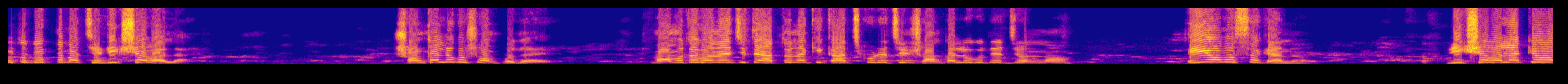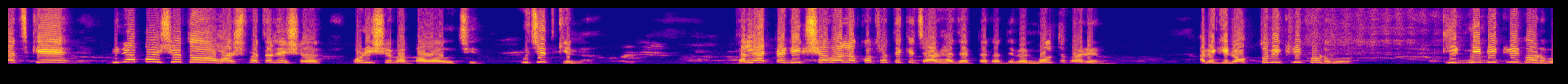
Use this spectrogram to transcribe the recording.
এই তো দেখতে পাচ্ছেন, রিক্সাওয়ালা। সংখ্যালঘু সম্প্রদায়। মমতা ব্যানার্জি তো এত নাকি কাজ করেছেন সংখ্যালঘুদের জন্য। এই অবস্থা কেন? রিক্সাওয়ালাকেও আজকে বিনা পয়সা তো হাসপাতালে পরিষেবা পাওয়া উচিত। উচিত কিনা তাহলে একটা রিক্সাওয়ালা কোথা থেকে চার হাজার টাকা দেবেন বলতে পারেন? আমি কি রক্ত বিক্রি করব? কিডনি বিক্রি করব?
